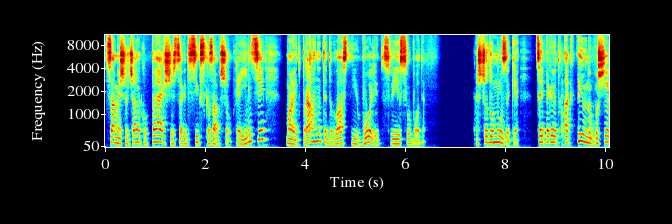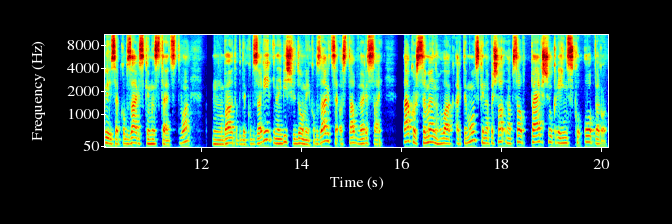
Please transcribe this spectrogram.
саме Шевченко перший серед всіх сказав, що українці мають прагнути до власної волі, до своєї свободи. Щодо музики, цей період активно поширюється кобзарське мистецтво. Багато буде кобзарів, і найбільш відомий кобзар це Остап Вересай. Також Семен Гулак Артемовський написав, першу українську оперу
